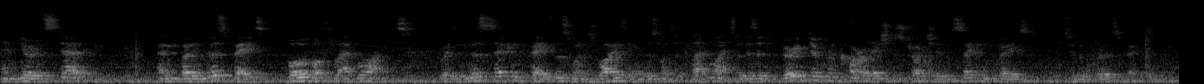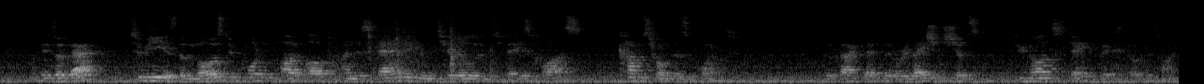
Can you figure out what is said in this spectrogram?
and here it's static. And, but in this phase, both are flat lines. Whereas in this second phase, this one is rising and this one's a flat line. So there's a very different correlation structure in the second phase to the first phase. Okay, so that to me is the most important part of understanding the material in today's class comes from this point. The fact that the relationships do not stay fixed over time.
